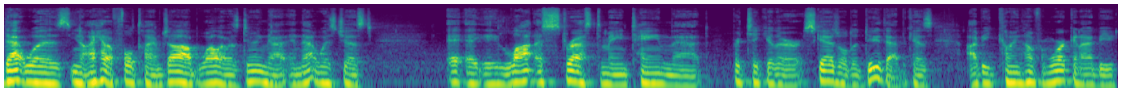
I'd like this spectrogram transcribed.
that was, you know, I had a full-time job while I was doing that and that was just a, a lot of stress to maintain that particular schedule to do that because I'd be coming home from work and I'd be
